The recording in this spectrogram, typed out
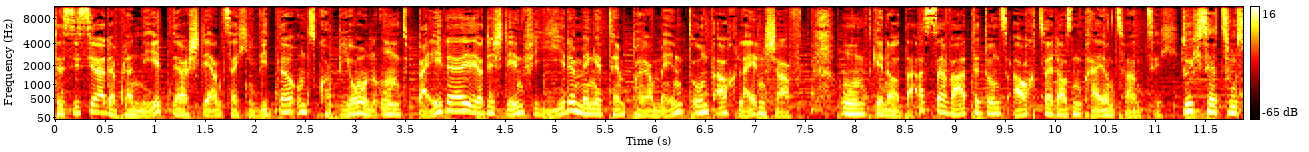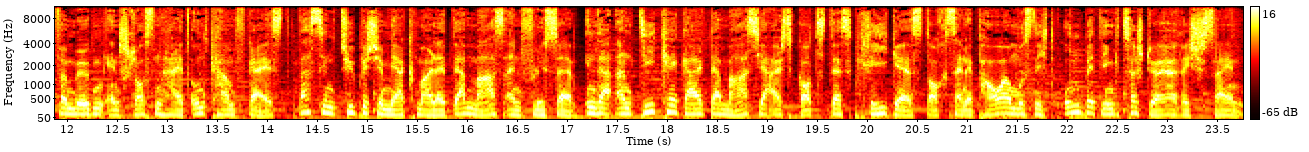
Das ist ja der Planet der Sternzeichen Witter und Skorpion und beide, ja, die stehen für jede Menge Temperament und auch auch Leidenschaft. Und genau das erwartet uns auch 2023. Durchsetzungsvermögen, Entschlossenheit und Kampfgeist, das sind typische Merkmale der Mars-Einflüsse. In der Antike galt der Mars ja als Gott des Krieges, doch seine Power muss nicht unbedingt zerstörerisch sein.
